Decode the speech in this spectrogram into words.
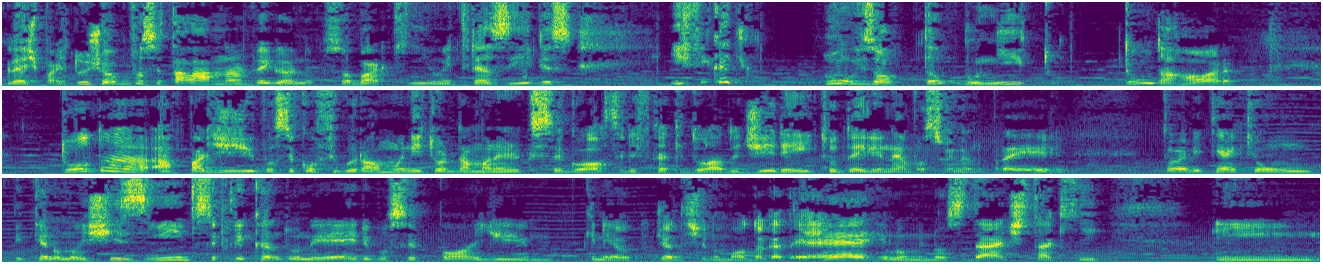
grande parte do jogo você tá lá navegando com seu barquinho entre as ilhas e fica um visual tão bonito, tão da hora toda a parte de você configurar o monitor da maneira que você gosta, ele fica aqui do lado direito dele, né? Você olhando para ele. Então ele tem aqui um pequeno manchezinho, você clicando nele, você pode, que nem eu já deixei no modo HDR, luminosidade está aqui em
